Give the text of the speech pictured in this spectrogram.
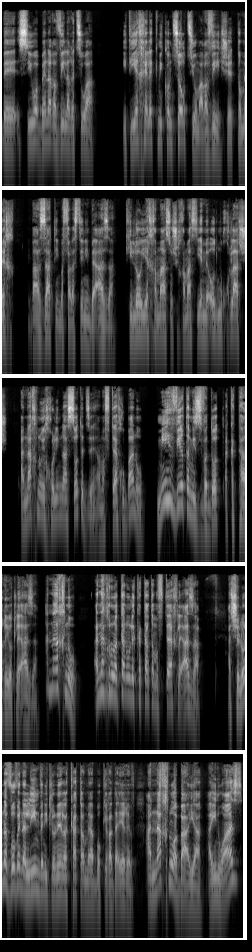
בסיוע בין ערבי לרצועה. היא תהיה חלק מקונסורציום ערבי שתומך בעזתים, בפלסטינים בעזה, כי לא יהיה חמאס או שחמאס יהיה מאוד מוחלש. אנחנו יכולים לעשות את זה, המפתח הוא בנו. מי העביר את המזוודות הקטריות לעזה? אנחנו. אנחנו נתנו לקטר את המפתח לעזה. אז שלא נבוא ונלין ונתלונן על קטר מהבוקר עד הערב. אנחנו הבעיה, היינו אז,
